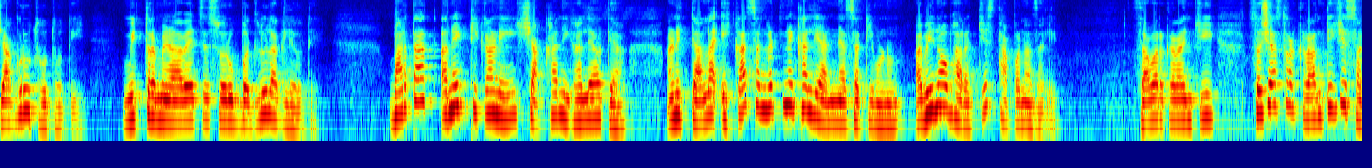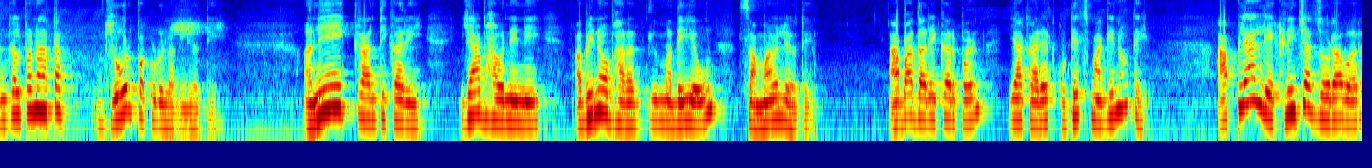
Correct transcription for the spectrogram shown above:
जागृत होत होती. मित्रमेळाव्याचे स्वरूप बदलू लागले होते. भारतात अनेक ठिकाणी शाखा निघाल्या होत्या आणि त्याला एका संघटनेखाली आणण्यासाठी म्हणून अभिनव भारतची स्थापना झाली. सावरकरांची सशस्त्र क्रांतीची संकल्पना आता जोर पकडू लागली होती. अनेक क्रांतिकारी या भावनेने अभिनव भारतमध्ये येऊन सामावले होते. आबा दरेकर पण या कार्यात कुठेच मागे नव्हते. आपल्या लेखणीच्या जोरावर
